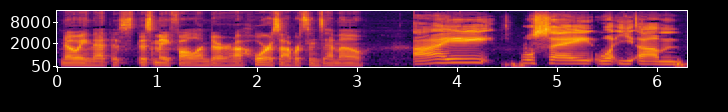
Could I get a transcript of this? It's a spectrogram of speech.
knowing that this this may fall under uh, Horace Albertson's MO? I will say what you, um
